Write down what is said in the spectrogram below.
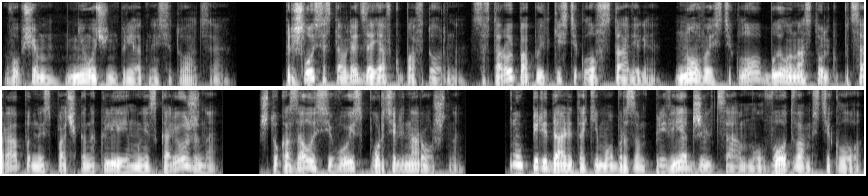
В общем, не очень приятная ситуация. Пришлось оставлять заявку повторно. Со второй попытки стекло вставили. Новое стекло было настолько поцарапано, испачкано клеем и искорежено, что казалось его испортили нарочно. Ну, передали таким образом привет жильцам, мол, вот вам стекло.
